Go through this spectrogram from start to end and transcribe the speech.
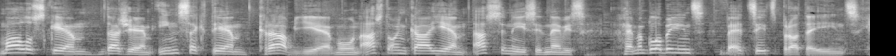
Moluskiem, dažiem insektiem, krabjiem un astoņkājiem asinīs ir nevis hemoglobīns, bet cits proteīns -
